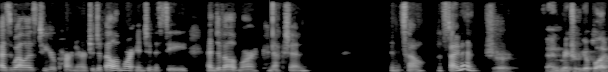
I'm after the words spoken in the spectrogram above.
as well as to your partner to develop more intimacy and develop more connection. And so let's dive in. Sure. And make sure you apply.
